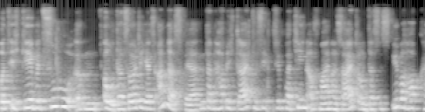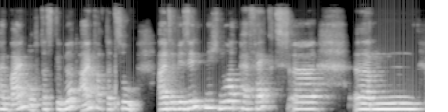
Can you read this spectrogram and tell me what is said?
und ich gebe zu, ähm, oh, das sollte jetzt anders werden, dann habe ich gleich die Sympathien auf meiner Seite und das ist überhaupt kein Beinbruch, das gehört einfach dazu. Also wir sind nicht nur perfekt äh, ähm,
